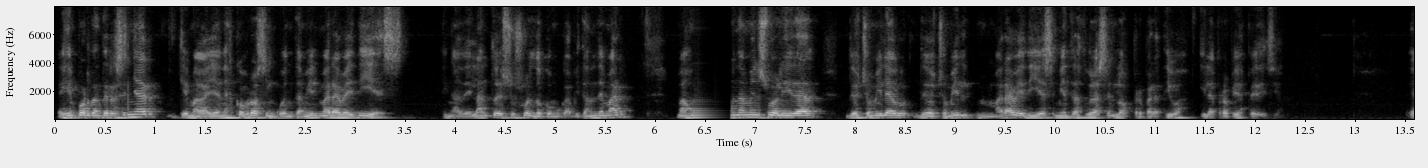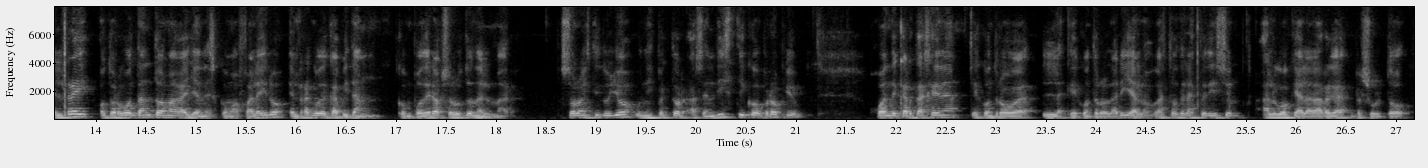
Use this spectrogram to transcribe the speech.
Es importante reseñar que Magallanes cobró 50.000 maravedíes en adelanto de su sueldo como capitán de mar, más una mensualidad de 8.000 maravedíes mientras durasen los preparativos y la propia expedición. El rey otorgó tanto a Magallanes como a Faleiro el rango de capitán, con poder absoluto en el mar, solo instituyó un inspector ascendístico propio, Juan de Cartagena, que, que controlaría los gastos de la expedición, algo que a la larga resultó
